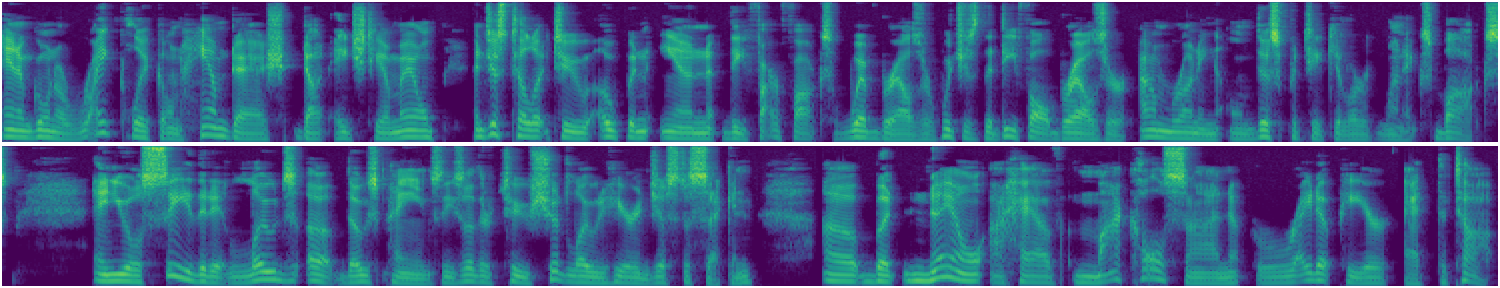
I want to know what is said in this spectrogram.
and I'm going to right click on ham-html and just tell it to open in the Firefox web browser, which is the default browser I'm running on this particular Linux box. And you'll see that it loads up those panes. These other two should load here in just a second. Uh, but now I have my call sign right up here at the top.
